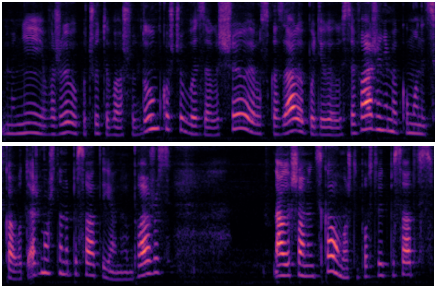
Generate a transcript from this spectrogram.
мені важливо почути вашу думку, щоб ви залишили, розказали, поділилися враженнями. Кому не цікаво, теж можете написати, я не ображусь. Але якщо вам не цікаво, можете просто відписатись.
